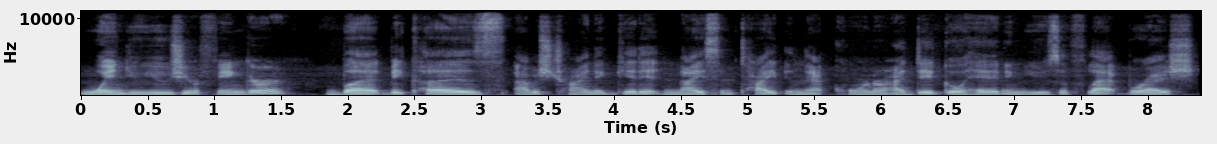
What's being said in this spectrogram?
when you use your finger. But because I was trying to get it nice and tight in that corner, I did go ahead and use a flat brush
